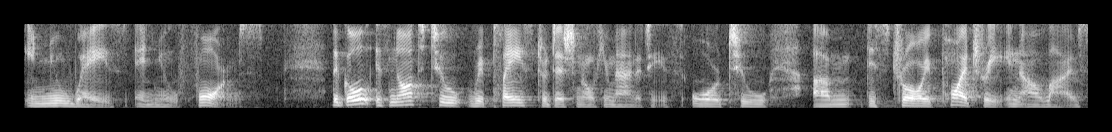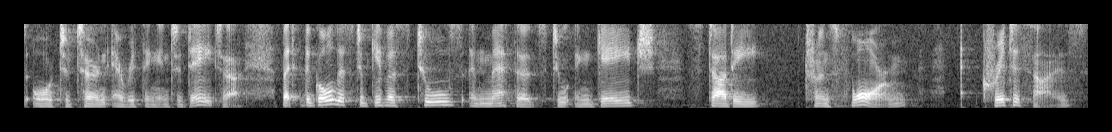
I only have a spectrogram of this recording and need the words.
in new ways, in new forms. The goal is not to replace traditional humanities or to um, destroy poetry in our lives or to turn everything into data, but the goal is to give us tools and methods to engage, study, transform, criticize,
